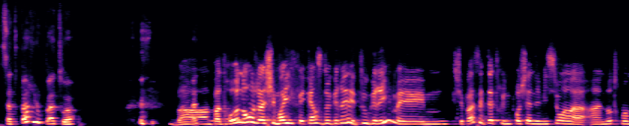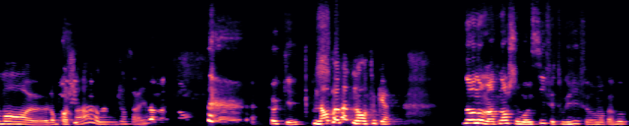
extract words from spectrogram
ça te parle ou pas, toi? ben, pas trop, non. Là, chez moi, il fait 15 degrés et tout gris, mais je sais pas, c'est peut-être une prochaine émission à, un autre moment euh, l'an prochain, ou j'en sais rien. Pas maintenant. ok. Non, pas maintenant, en tout cas. Non, non, maintenant, chez moi aussi, il fait tout gris, il fait vraiment pas beau.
